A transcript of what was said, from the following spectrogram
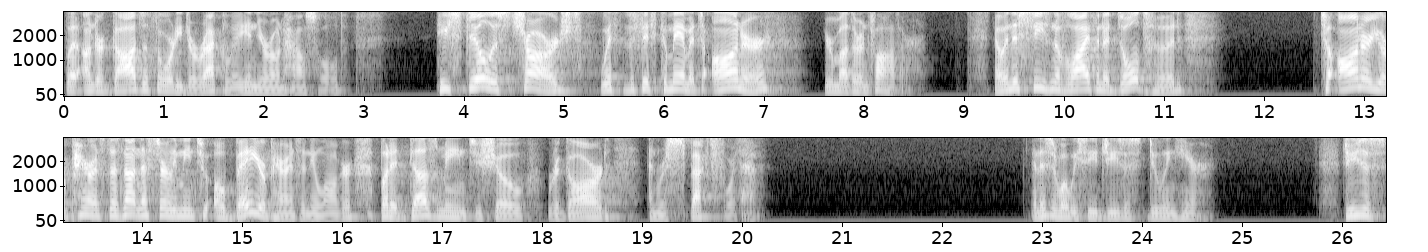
but under God's authority directly in your own household, he still is charged with the fifth commandment to honor your mother and father. Now, in this season of life and adulthood, to honor your parents does not necessarily mean to obey your parents any longer, but it does mean to show regard and respect for them. And this is what we see Jesus doing here. Jesus,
